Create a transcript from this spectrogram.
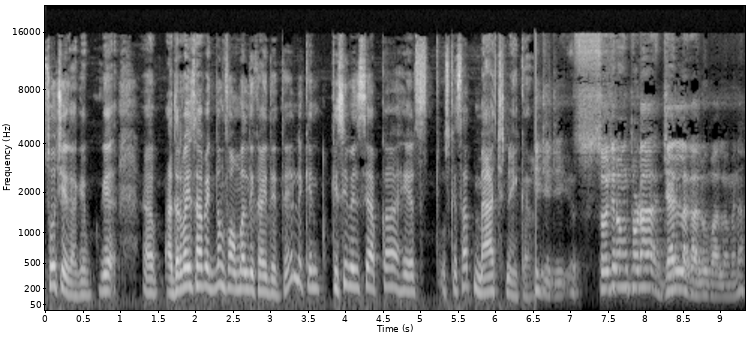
सोचिएगा कि अदरवाइज़ आप एकदम फॉर्मल दिखाई देते हैं लेकिन किसी वजह से आपका हेयर उसके साथ मैच नहीं कर। जी जी जी। सोच रहा हूँ थोड़ा जेल लगा लूँ बालों में ना।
